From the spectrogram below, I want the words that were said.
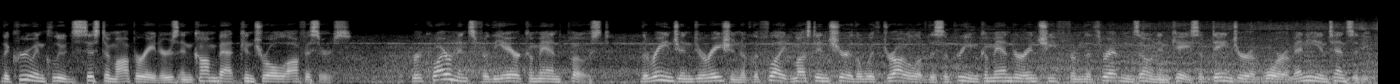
The crew includes system operators and combat control officers. Requirements for the Air Command Post The range and duration of the flight must ensure the withdrawal of the Supreme Commander-in-Chief from the threatened zone in case of danger of war of any intensity.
